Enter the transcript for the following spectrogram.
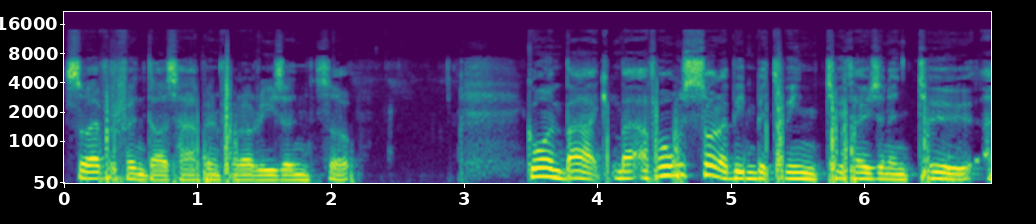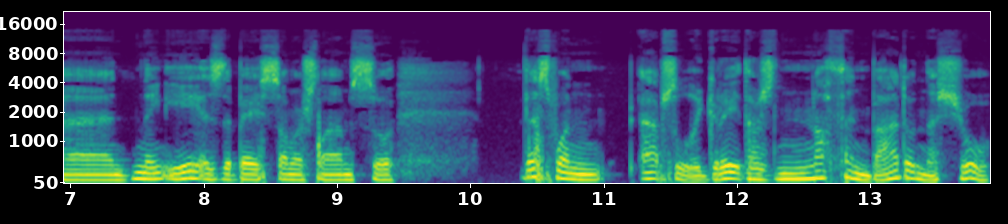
So everything does happen for a reason. So going back, I've always sort of been between 2002 and 98 as the best SummerSlams. So this one, absolutely great. There's nothing bad on this show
